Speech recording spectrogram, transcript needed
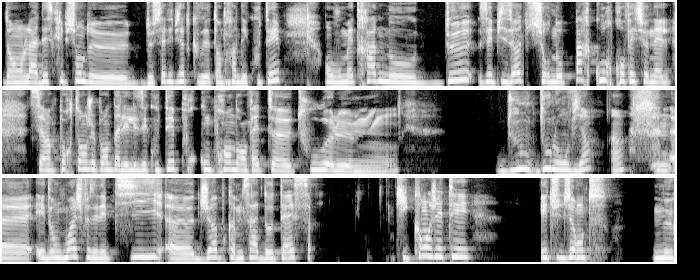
dans la description de de cet épisode que vous êtes en train d'écouter. On vous mettra nos deux épisodes sur nos parcours professionnels. C'est important je pense d'aller les écouter pour comprendre en fait euh, tout le d'où d'où l'on vient hein. Mm. Euh, et donc moi je faisais des petits euh, jobs comme ça d'hôtesse qui, quand j'étais étudiante, me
